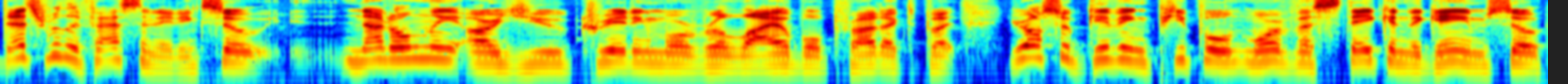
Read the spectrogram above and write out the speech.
That's really fascinating. So, not only are you creating a more reliable product, but you're also giving people more of a stake in the game. So,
